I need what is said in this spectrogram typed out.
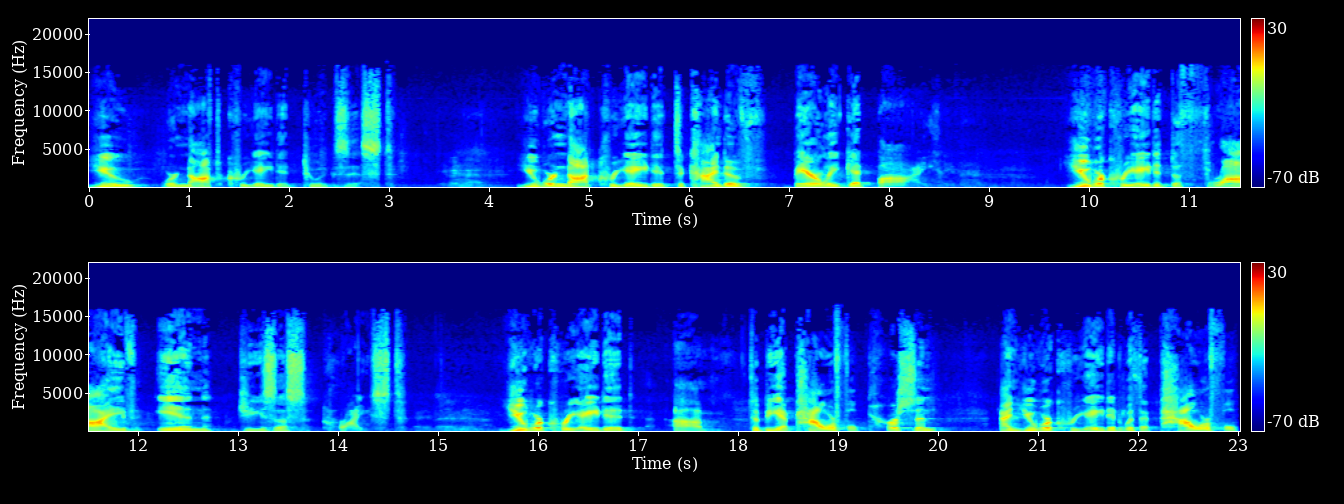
You were not created to exist. You were not created to kind of barely get by. You were created to thrive in Jesus Christ. You were created um, to be a powerful person, and you were created with a powerful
